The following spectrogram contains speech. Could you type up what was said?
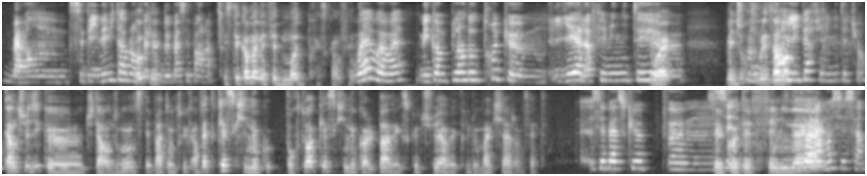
bah, on- c'était inévitable en fait de passer par là. Et c'était comme un effet de mode presque en fait. Ouais, ouais, ouais. Mais comme plein d'autres trucs euh, liés à la féminité, Ouais. euh, Mais du coup, je ou voulais savoir, l'hyper-féminité, tu vois. quand tu dis que tu t'es rendu compte que c'était pas ton truc, en fait, qu'est-ce qui ne, pour toi, qu'est-ce qui ne colle pas avec ce que tu es, avec le maquillage en fait? C'est parce que. euh, C'est le côté féminin. Voilà, moi c'est ça.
